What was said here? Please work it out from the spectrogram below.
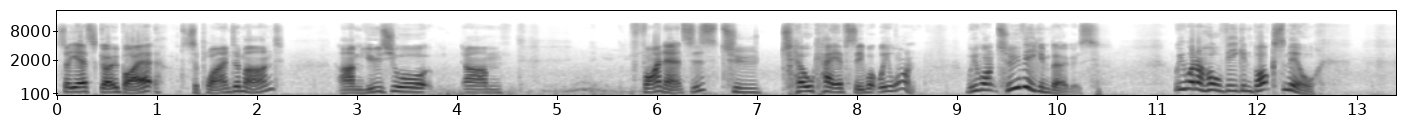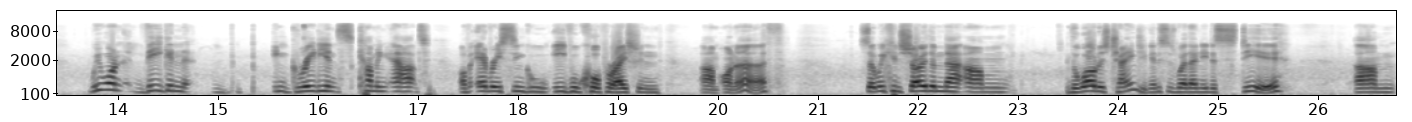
So yes, go buy it. Supply and demand. Um, use your um, finances to tell KFC what we want. We want two vegan burgers. We want a whole vegan box meal. We want vegan ingredients coming out of every single evil corporation um, on earth so we can show them that um, the world is changing and this is where they need to steer um,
